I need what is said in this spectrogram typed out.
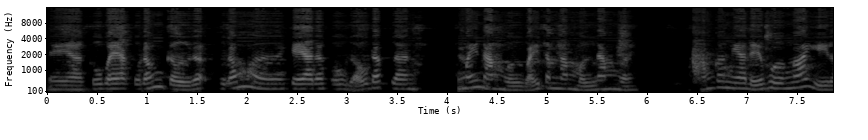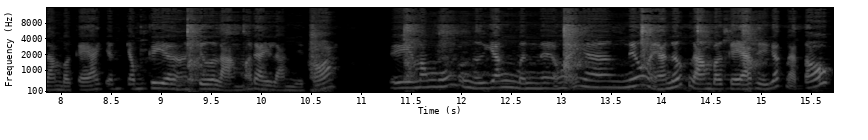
Thì à, cô bé cô đóng cừ đó cô đóng ờ, ke đó cô đổ đất lên. Mấy năm rồi bảy tám năm mười năm rồi. Không có nghe địa phương nói gì làm bờ kè trên trong kia chưa làm ở đây làm gì có. Thì mong muốn của người dân mình phải à, nếu mà nhà nước làm bờ kè thì rất là tốt.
